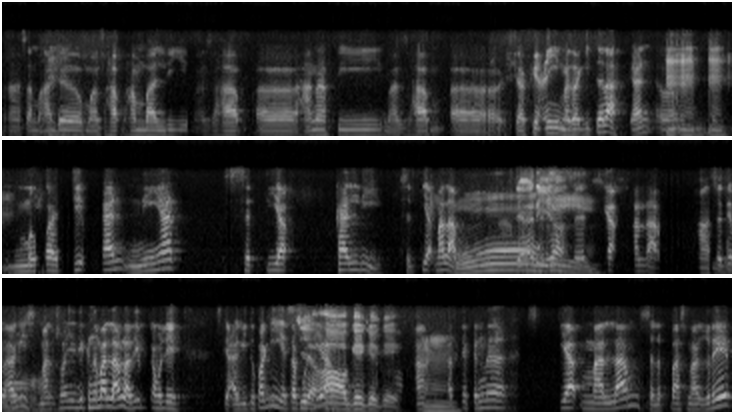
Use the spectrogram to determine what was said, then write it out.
uh, sama ada mazhab Hambali, mazhab uh, Hanafi, mazhab uh, Syafi'i, mazhab kita lah kan uh, Mhm, mhm. mewajibkan niat setiap kali, setiap malam. Oh, Setiap hari lah. okey. Setiap malam. Ha, setiap Oh. hari maksudnya dia kena malam lah dia bukan boleh setiap hari tu pagi ataupun Siap. siang. Ah, okey okey okey. Ha, Hmm. Kata kena setiap malam selepas maghrib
